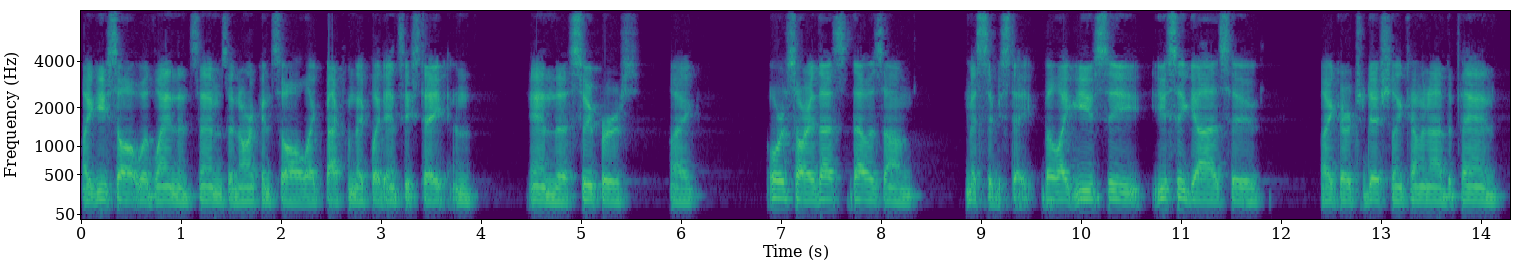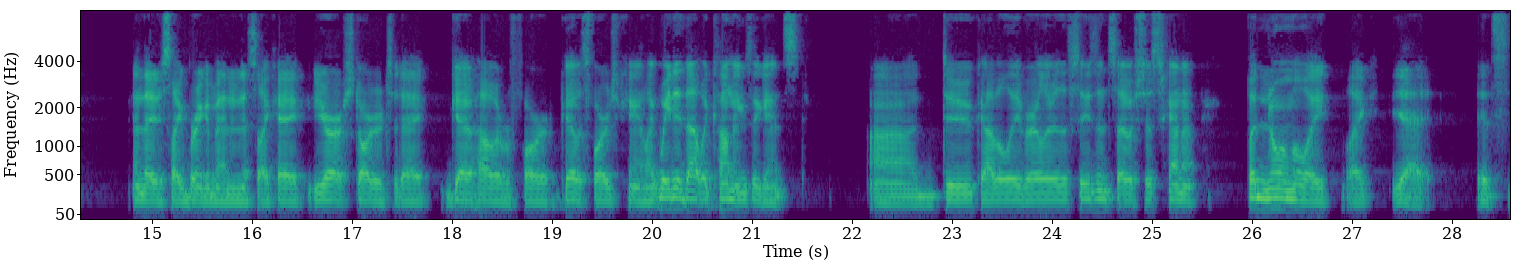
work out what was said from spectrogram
like you saw it with Landon Sims in Arkansas, like back when they played NC State and and the Supers, like, or sorry, that's that was um Mississippi State, but like you see you see guys who like are traditionally coming out of the pen and they just like bring them in and it's like, hey, you're our starter today. Go however far, go as far as you can. Like we did that with Cummings against uh, Duke, I believe, earlier this season. So it's just kind of, but normally, like, yeah, it's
